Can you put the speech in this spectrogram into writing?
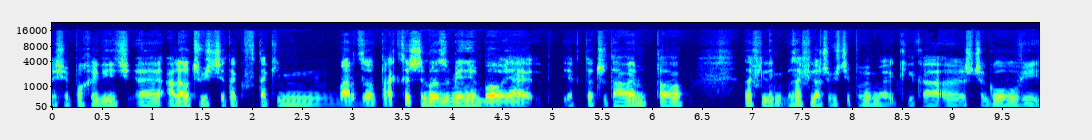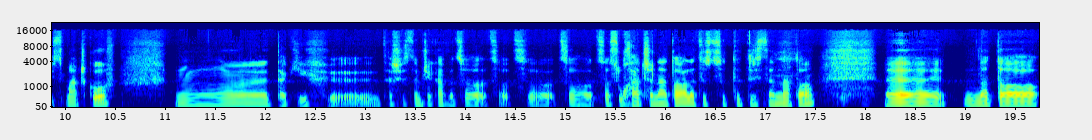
y, się pochylić, e, ale oczywiście tak w takim bardzo praktycznym rozumieniu, bo ja jak to czytałem, to za chwilę, za chwilę oczywiście powiemy kilka e, szczegółów i smaczków. Mm, Takich y, też jestem ciekawy, co, co, co, co, co słuchacze na to, ale też co ty, Tristan, na to. E, No to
